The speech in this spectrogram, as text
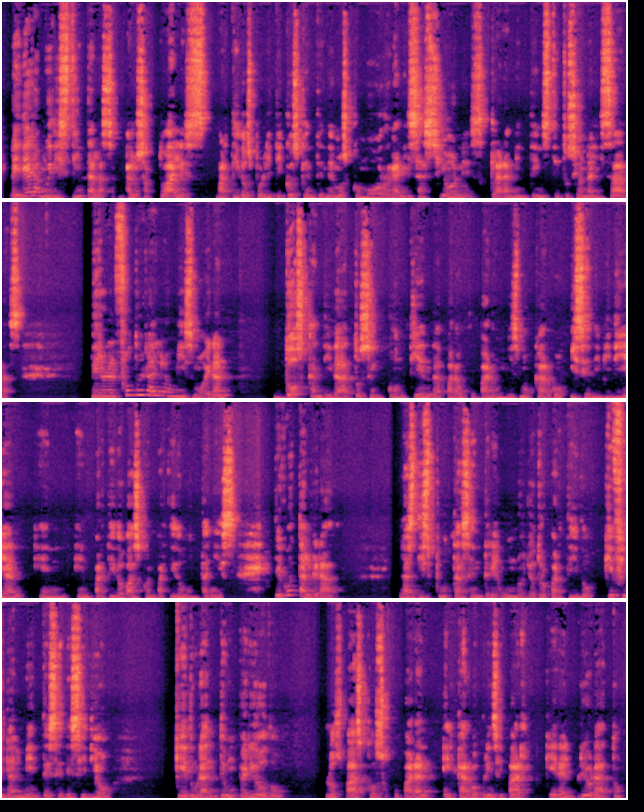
La idea era muy distinta a, los actuales partidos políticos que entendemos como organizaciones claramente institucionalizadas. Pero en el fondo era lo mismo, eran dos candidatos en contienda para ocupar un mismo cargo y se dividían en, en Partido Vasco, en Partido Montañés. Llegó a tal grado las disputas entre uno y otro partido que finalmente se decidió que durante un periodo los vascos ocuparan el cargo principal, que era el priorato,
